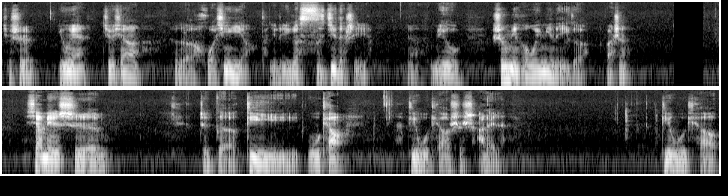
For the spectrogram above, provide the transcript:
就是永远就像这个火星一样，它就是一个死寂的世界啊，没有生命和文明的一个发生。下面是这个第五条，第五条是啥来着？第五条。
